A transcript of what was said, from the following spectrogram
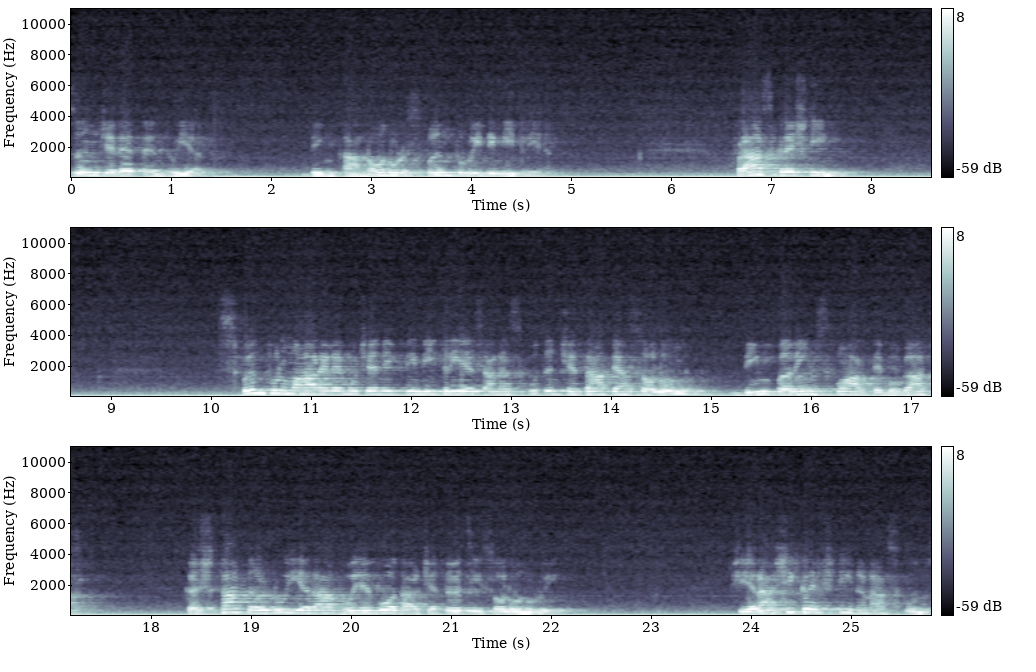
sângele pentru el, din canonul Sfântului Dimitrie. Frați creștini, Sfântul Marele Mucenic Dimitrie s-a născut în cetatea Solun din părinți foarte bogați, căci tatăl lui era voievod al cetății Solunului și era și creștin în ascuns,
